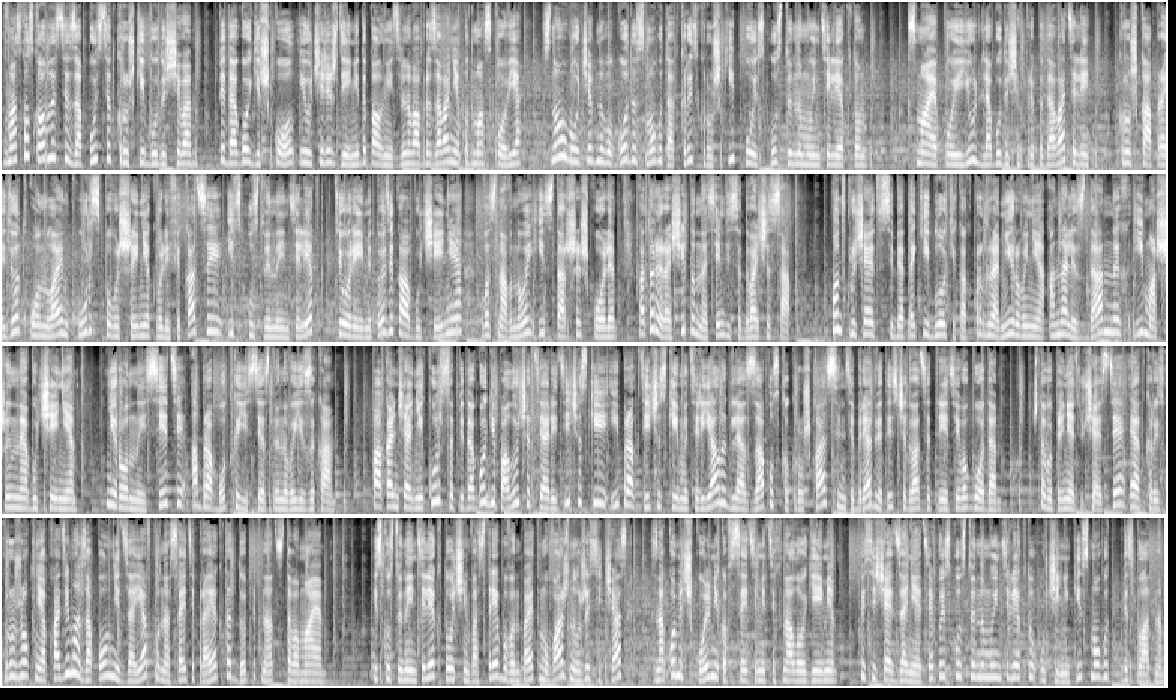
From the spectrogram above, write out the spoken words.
В Московской области запустят кружки будущего. Педагоги школ и учреждений дополнительного образования Подмосковья с нового учебного года смогут открыть кружки по искусственному интеллекту. С мая по июль для будущих преподавателей кружка пройдет онлайн-курс повышения квалификации «Искусственный интеллект. Теория и методика обучения в основной и старшей школе», который рассчитан на 72 часа. Он включает в себя такие блоки, как программирование, анализ данных и машинное обучение, нейронные сети, обработка естественного языка. По окончании курса педагоги получат теоретические и практические материалы для запуска кружка с сентября 2023 года. Чтобы принять участие и открыть кружок, необходимо заполнить заявку на сайте проекта до 15 мая. Искусственный интеллект очень востребован, поэтому важно уже сейчас знакомить школьников с этими технологиями. Посещать занятия по искусственному интеллекту ученики смогут бесплатно.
